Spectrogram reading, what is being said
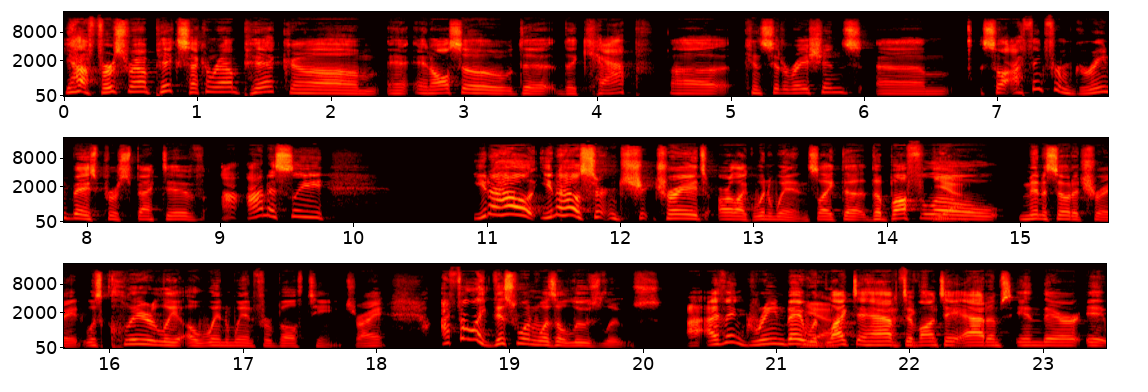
Yeah, first round pick, second round pick, um, and, and also the the cap uh, considerations. Um, so I think from Green Bay's perspective, I, honestly, you know how you know how certain tr- trades are like win wins. Like the the Buffalo Minnesota trade was clearly a win win for both teams, right? I felt like this one was a lose lose. I, I think Green Bay would Yeah, like to have Davante. Adams in there it,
